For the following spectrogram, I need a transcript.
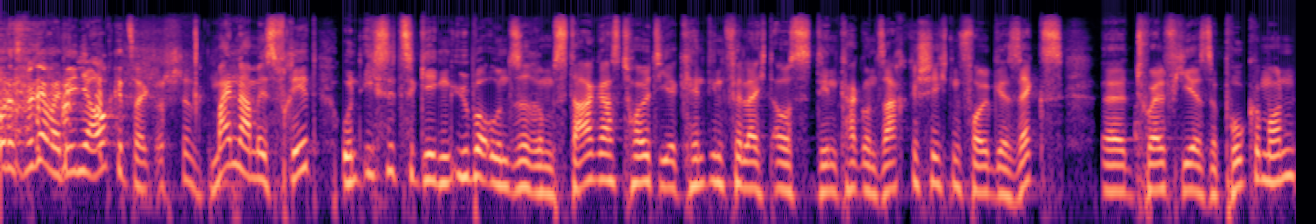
Oh, das wird ja bei denen ja auch gezeigt. Das stimmt. Mein Name ist Fred und ich sitze gegenüber unserem Stargast heute. Ihr kennt ihn vielleicht aus den Kack- und Sachgeschichten Folge 6, äh, 12 Years a Pokémon.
